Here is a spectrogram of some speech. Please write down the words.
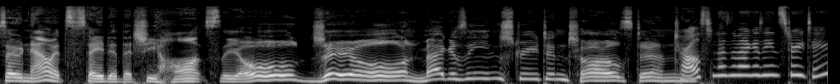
So now it's stated that she haunts the old jail on Magazine Street in Charleston. Charleston has a magazine street too.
